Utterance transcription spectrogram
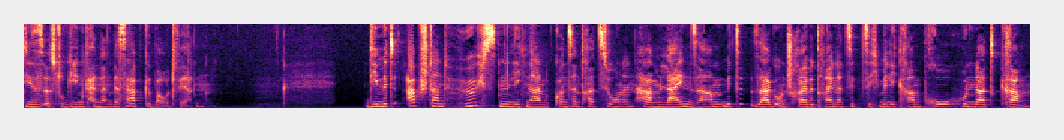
dieses Östrogen kann dann besser abgebaut werden. Die mit Abstand höchsten Lignankonzentrationen haben Leinsamen mit sage und schreibe 370 Milligramm pro 100 Gramm.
